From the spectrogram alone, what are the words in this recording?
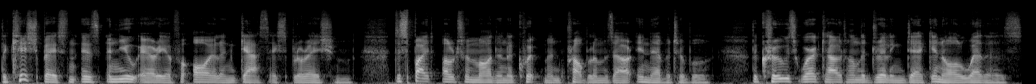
The Kish Basin is a new area for oil and gas exploration. Despite ultra-modern equipment, problems are inevitable. The crews work out on the drilling deck in all weathers,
